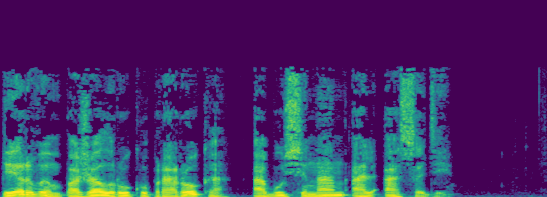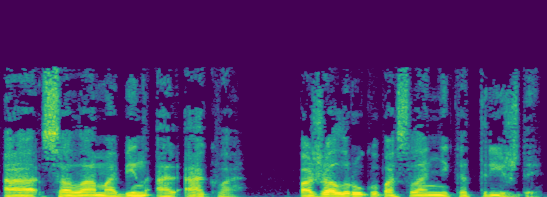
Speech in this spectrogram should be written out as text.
Первым пожал руку пророка Абу Синан аль-Асади, а Салама бин аль-Аква пожал руку посланника трижды,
